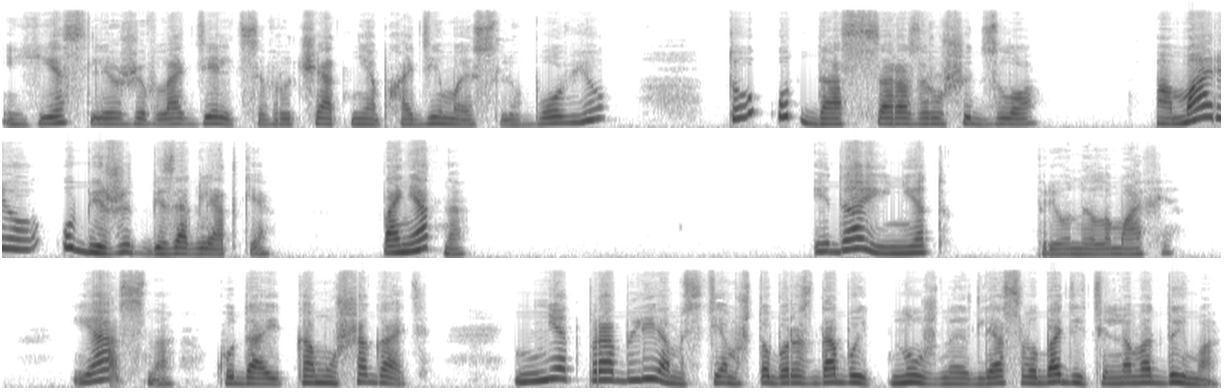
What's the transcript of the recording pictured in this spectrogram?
Если же владельцы вручат необходимое с любовью, то удастся разрушить зло, а Марио убежит без оглядки. Понятно? «И да, и нет», — приуныла Мафи. «Ясно, куда и кому шагать. Нет проблем с тем, чтобы раздобыть нужное для освободительного дыма.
